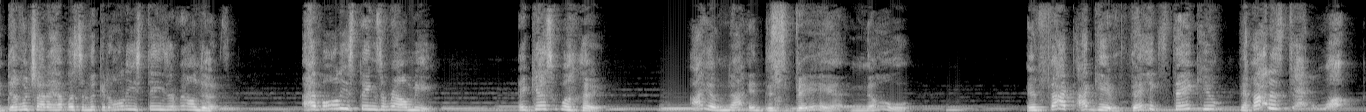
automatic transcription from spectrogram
The devil try to have us to look at all these things around us. I have all these things around me. And guess what? I am not in despair. No. In fact, I give thanks. Thank you. Now, how does that work?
